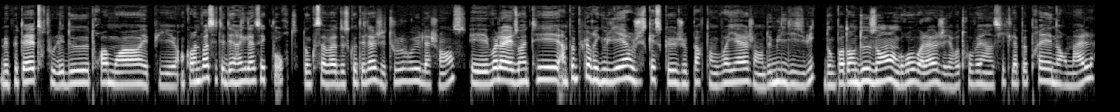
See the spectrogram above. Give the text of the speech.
mais peut-être tous les deux, trois mois. Et puis encore une fois, c'était des règles assez courtes, donc ça va de ce côté-là. J'ai toujours eu de la chance. Et voilà, elles ont été un peu plus régulières jusqu'à ce que je parte en voyage en 2018. Donc pendant deux ans, en gros, voilà, j'ai retrouvé un cycle à peu près normal.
